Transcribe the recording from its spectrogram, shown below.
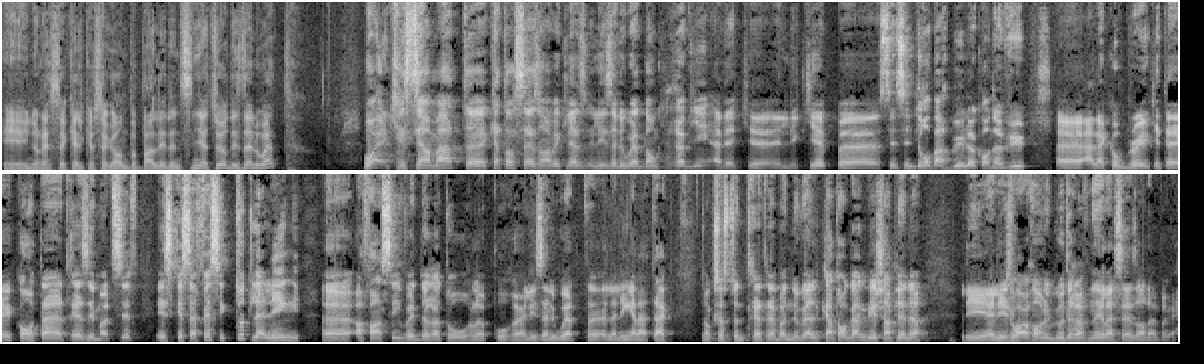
Et il nous reste quelques secondes pour parler d'une signature des Alouettes. Ouais, Christian Matt, 14 euh, saisons avec les Alouettes, donc revient avec euh, l'équipe. Euh, c'est le gros barbu là qu'on a vu à la Coupe Grey qui était content, très émotif. Et ce que ça fait, c'est que toute la ligne offensive va être de retour là, pour les Alouettes, la ligne à l'attaque. Donc ça, c'est une très très bonne nouvelle. Quand on gagne des championnats, les, les joueurs ont le goût de revenir la saison d'après.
